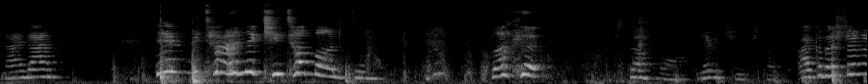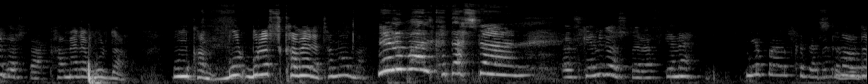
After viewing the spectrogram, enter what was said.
Nereden? Bir, bir tane kitap aldım. Bakın. Kitap var. Ne biçim kitap? Arkadaşlara da göster. Kamera burada. Bu mu kamera? Bu, burası kamera tamam mı? Merhaba arkadaşlar. Öfkeni göster öfkeni. Merhaba Bakın arkadaşlar. orada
